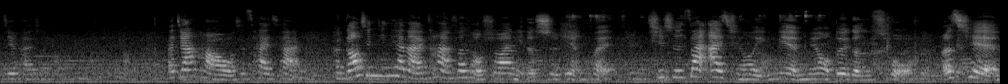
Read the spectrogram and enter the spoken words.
直接开始吗？好，大家好，我是菜菜，很高兴今天来看《分手说爱你》的试片会。其实，在爱情里面没有对跟错，而且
